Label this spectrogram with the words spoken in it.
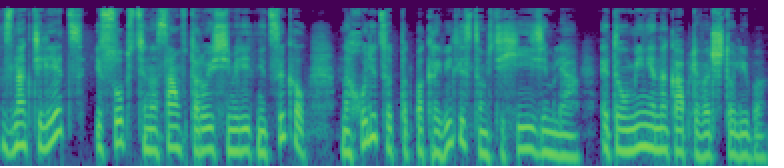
Знак Телец и, собственно, сам второй семилетний цикл находится под покровительством стихии Земля. Это умение накапливать что-либо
